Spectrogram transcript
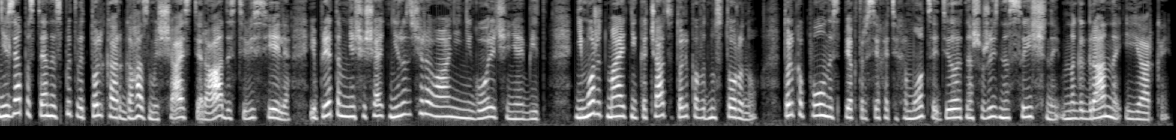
Нельзя постоянно испытывать только оргазмы, счастье, радость и веселье, и при этом не ощущать ни разочарований, ни горечи, ни обид. Не может маятник качаться только в одну сторону. Только полный спектр всех этих эмоций делает нашу жизнь насыщенной, многогранной и яркой.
